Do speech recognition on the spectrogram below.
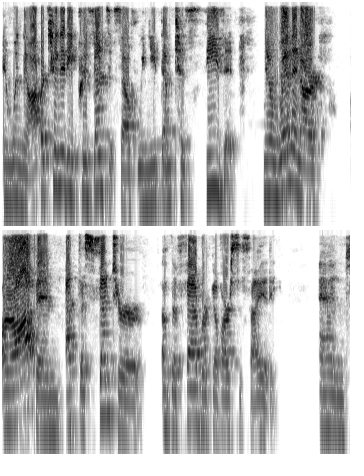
and when the opportunity presents itself, we need them to seize it you know, women are are often at the center of the fabric of our society, and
